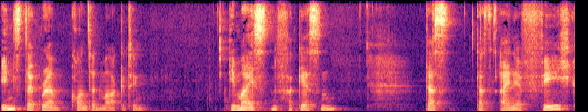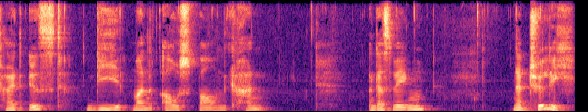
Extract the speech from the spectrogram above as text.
Instagram-Content-Marketing. Die meisten vergessen, dass das eine Fähigkeit ist, die man ausbauen kann. Und deswegen, natürlich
